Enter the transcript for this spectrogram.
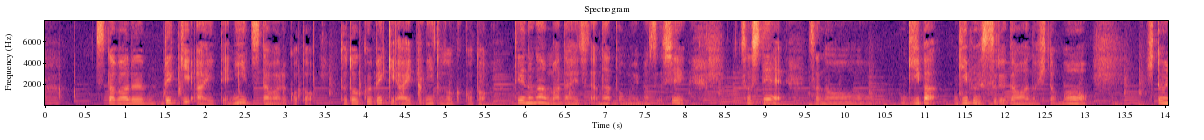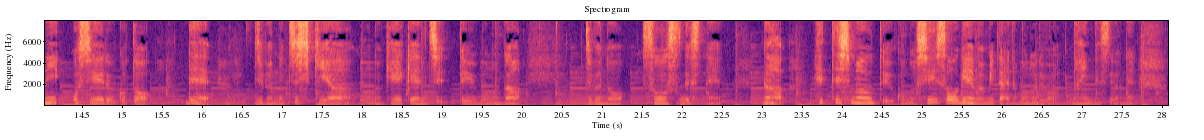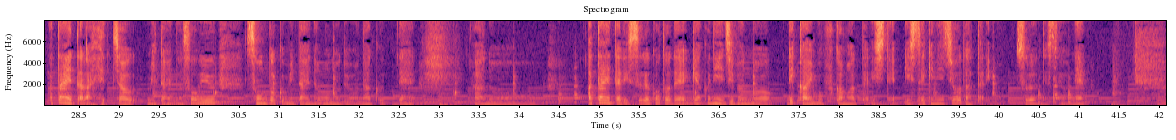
伝わるべき相手に伝わること届くべき相手に届くことっていうのがまあ大事だなと思いますしそしてそのギバギブする側の人も人に教えることで自分の知識やこの経験値っていうものが自分のソースですねが減ってしまうっていうこのシーソーゲームみたいなものではないんですよね。与えたら減っちゃうみたいなそういう損得みたいなものではなくってあの与えたりすることで逆に自分の理解も深まったりして一石二鳥だったりもするんですよね。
